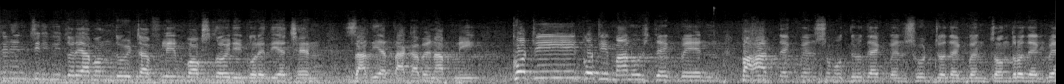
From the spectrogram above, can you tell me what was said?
তিন ইঞ্চির ভিতরে এমন দুইটা ফিল্ম বক্স তৈরি করে দিয়েছেন। যা দিয়ে তাকাবেন আপনি। কোটি কোটি মানুষ দেখবেন পাহাড় দেখবেন সমুদ্র দেখবেন সূর্য দেখবেন চন্দ্র দেখবেন।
